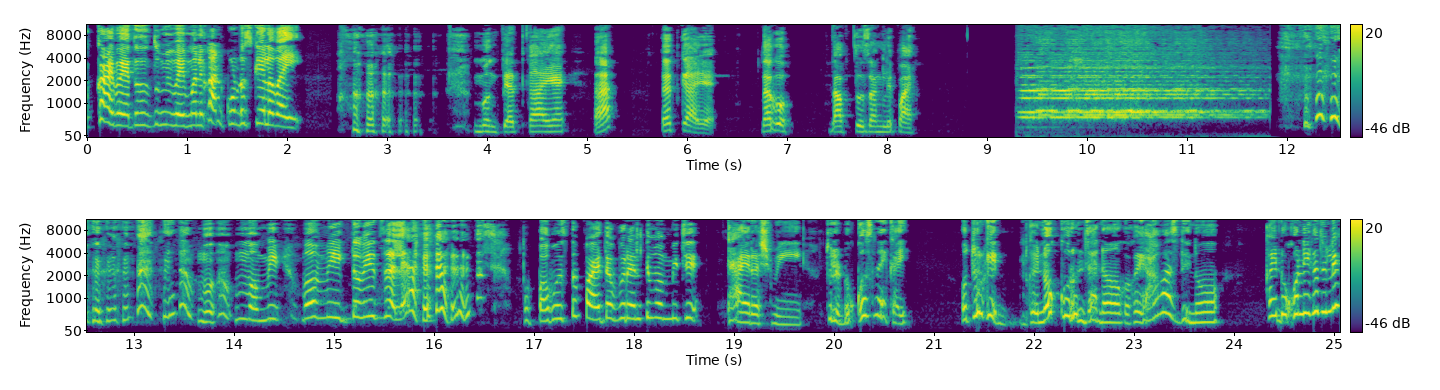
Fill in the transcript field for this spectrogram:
काय बाई आता तुम्ही बाई मला कानकोंडच केलं बाई. मग त्यात काय आहे? हा? त्यात काय आहे? दाखव दाबतो चांगले पाय. मम्मी मम्मी एकदम हीच झाल्या पप्पा मस्त पायथा पुरेल ते मम्मीचे. काय रश्मी तुला डोकंच नाही काही? तुला काही काही नोक करून जाणं काही आवाज देणं काही डोकं नाही का तुला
